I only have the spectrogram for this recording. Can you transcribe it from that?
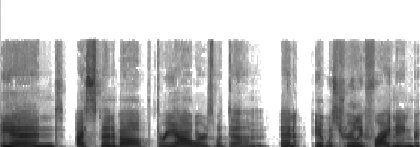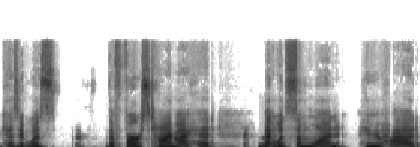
And I spent about three hours with them. And it was truly frightening because it was the first time I had met with someone who had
